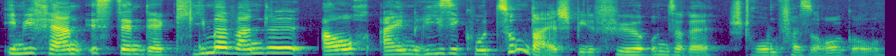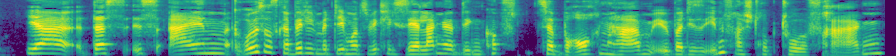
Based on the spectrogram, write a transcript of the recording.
inwiefern ist denn der Klimawandel auch ein Risiko zum Beispiel für unsere Stromversorgung? Ja, das ist ein größeres Kapitel, mit dem wir uns wirklich sehr lange den Kopf zerbrochen haben über diese Infrastrukturfragen.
